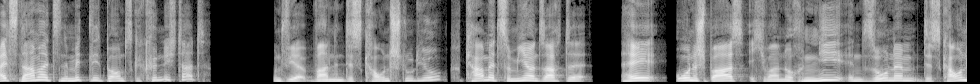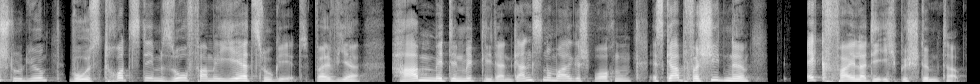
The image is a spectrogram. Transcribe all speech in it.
Als damals ein Mitglied bei uns gekündigt hat und wir waren im Discount-Studio, kam er zu mir und sagte, hey, ohne Spaß, ich war noch nie in so einem Discount-Studio, wo es trotzdem so familiär zugeht, weil wir haben mit den Mitgliedern ganz normal gesprochen. Es gab verschiedene Eckpfeiler, die ich bestimmt habe.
